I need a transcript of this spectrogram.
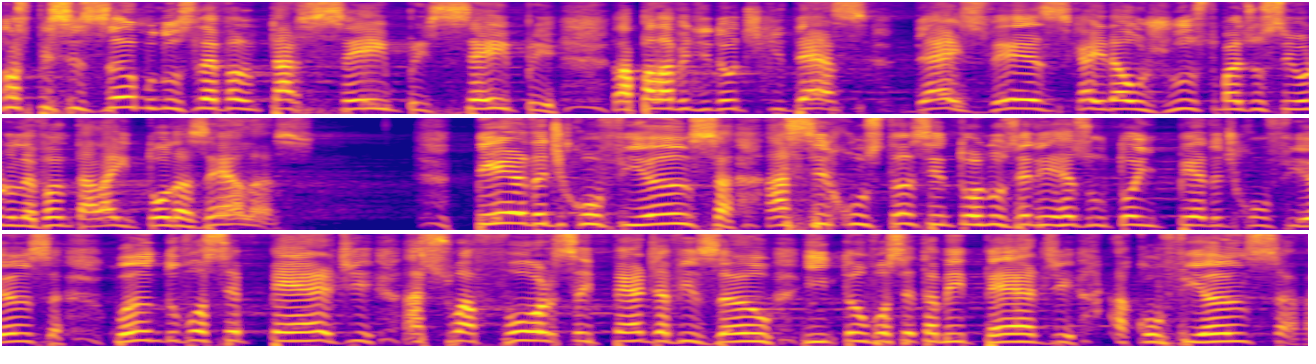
Nós precisamos nos levantar sempre, sempre. A palavra de Deus diz que dez, dez vezes cairá o justo, mas o Senhor o levantará em todas elas. Perda de confiança, a circunstância em torno dele resultou em perda de confiança. Quando você perde a sua força e perde a visão, então você também perde a confiança.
